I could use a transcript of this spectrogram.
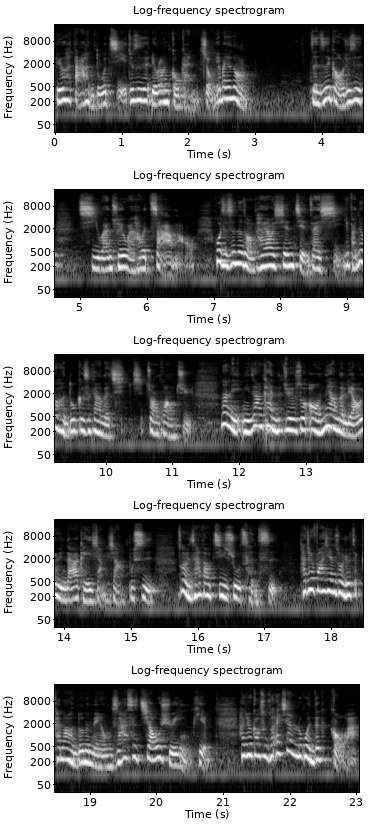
比如打很多结，就是流浪狗感很重，要不然就那种整只狗就是洗完吹完它会炸毛，或者是那种它要先剪再洗，反正有很多各式各样的状况剧。那你你这样看，你就觉得说哦，那样的疗愈大家可以想象，不是？重点是它到技术层次。他就发现说，我就看到很多的美容师，他是教学影片，他就告诉说，哎，像如果你这个狗啊，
